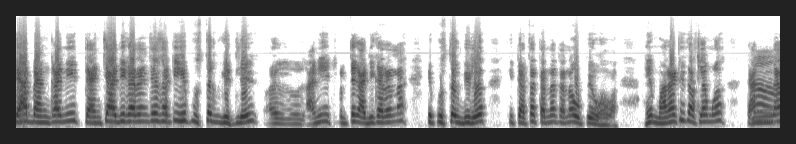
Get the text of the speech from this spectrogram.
त्या बँकांनी त्यांच्या अधिकाऱ्यांच्यासाठी हे पुस्तक घेतले आणि प्रत्येक अधिकाऱ्यांना हे पुस्तक दिलं की त्याचा त्यांना त्यांना उपयोग व्हावा. हे मराठीत असल्यामुळं त्यांना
